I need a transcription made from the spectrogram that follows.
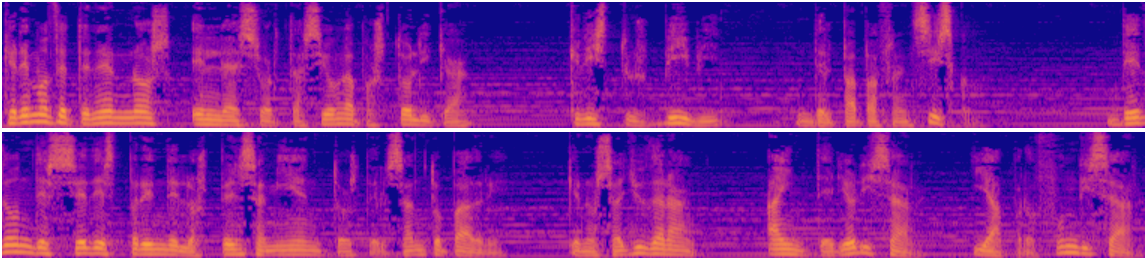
queremos detenernos en la exhortación apostólica Christus Vivi del Papa Francisco de donde se desprenden los pensamientos del Santo Padre que nos ayudarán a interiorizar y a profundizar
